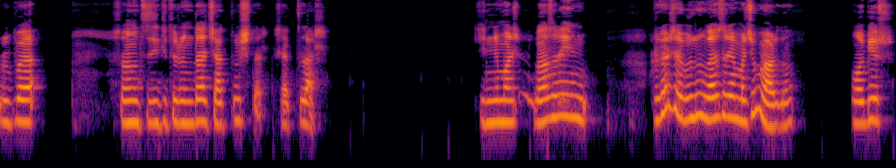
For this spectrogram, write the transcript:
Avrupa son 32 turunda çakmışlar. Çaktılar. İkinci maç Galatasaray'ın Arkadaşlar bugün Galatasaray'ın maçı mı vardı? Olabilir.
